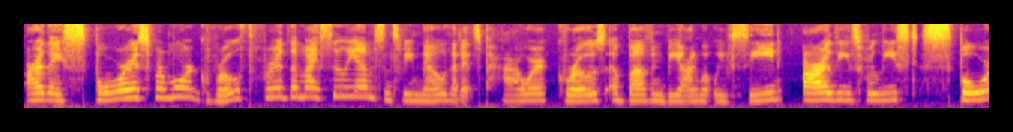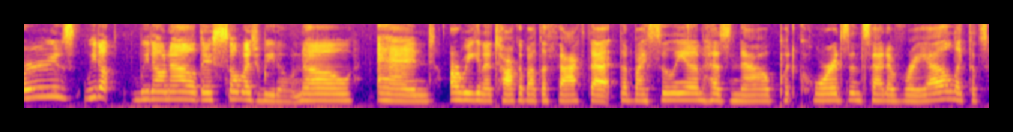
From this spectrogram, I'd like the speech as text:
Are they spores for more growth for the mycelium since we know that its power grows above and beyond what we've seen? Are these released spores? We don't we don't know. There's so much we don't know. And are we going to talk about the fact that the mycelium has now put cords inside of Raelle? Like, that's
